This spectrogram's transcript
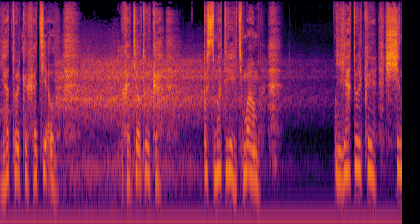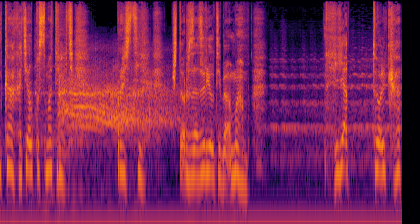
Я только хотел... Хотел только посмотреть, мам. Я только щенка хотел посмотреть. Прости, что разозлил тебя, мам. Я только...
